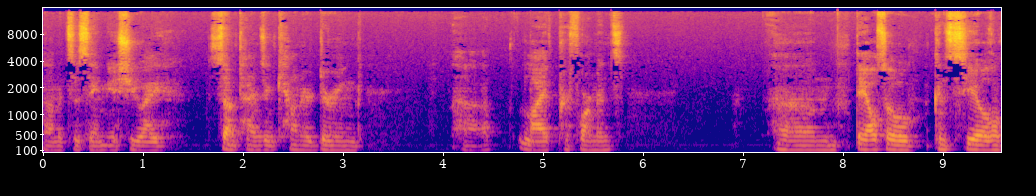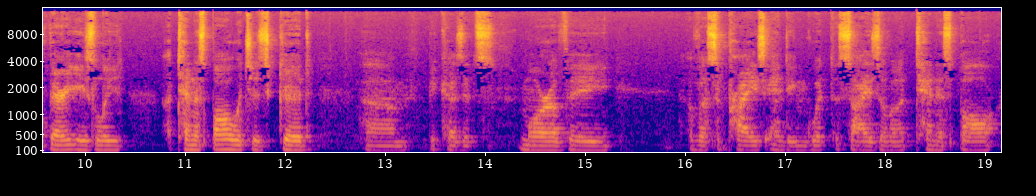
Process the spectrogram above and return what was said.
Um, it's the same issue I sometimes encounter during uh, live performance. Um, they also conceal very easily a tennis ball, which is good um, because it's more of a of a surprise ending with the size of a tennis ball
